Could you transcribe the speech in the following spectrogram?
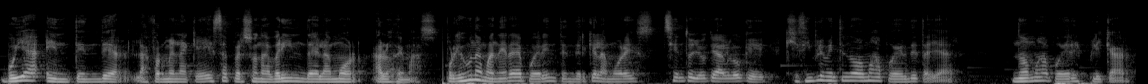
voy a entender la forma en la que esa persona brinda el amor a los demás. Porque es una manera de poder entender que el amor es, siento yo que algo que, que simplemente no vamos a poder detallar no vamos a poder explicar,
